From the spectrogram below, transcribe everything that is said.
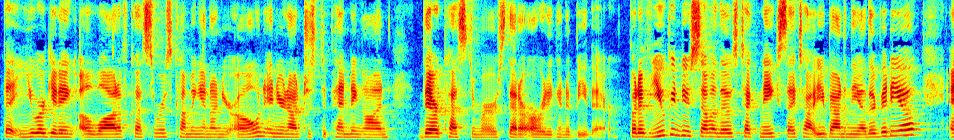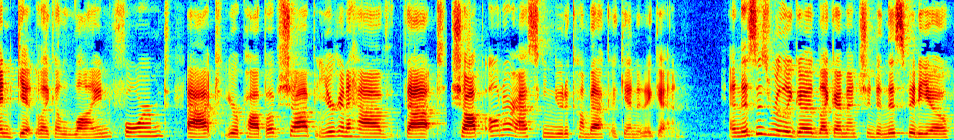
that you are getting a lot of customers coming in on your own and you're not just depending on their customers that are already going to be there. But if you can do some of those techniques I taught you about in the other video and get like a line formed at your pop up shop, you're going to have that shop owner asking you to come back again and again. And this is really good, like I mentioned in this video,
